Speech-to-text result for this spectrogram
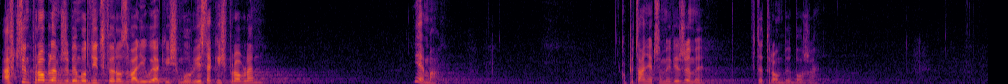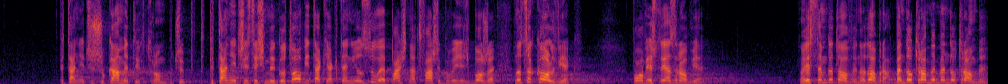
A w czym problem, żeby modlitwy rozwaliły jakiś mur? Jest jakiś problem? Nie ma. Tylko pytanie, czy my wierzymy w te trąby Boże? Pytanie, czy szukamy tych trąb? Czy, pytanie, czy jesteśmy gotowi, tak jak ten Jozue, paść na twarz i powiedzieć, Boże, no cokolwiek, powiesz, to ja zrobię. No jestem gotowy, no dobra, będą trąby, będą trąby.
